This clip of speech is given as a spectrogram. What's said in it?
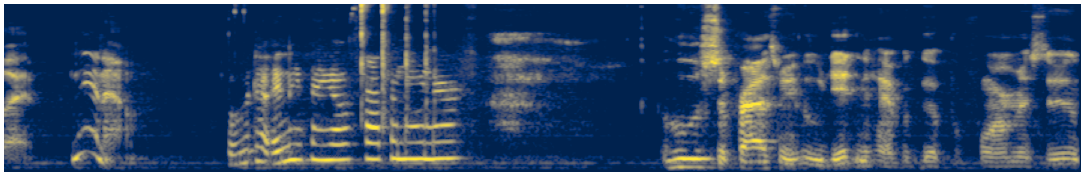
But you know, But what, anything else happened on there? Who surprised me? Who didn't have a good performance? Their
